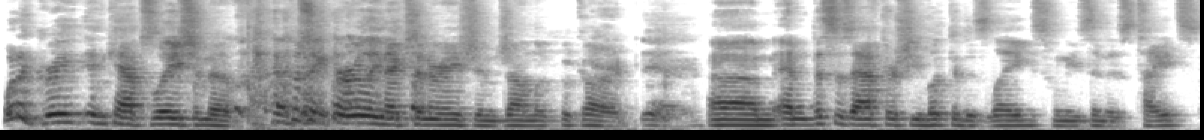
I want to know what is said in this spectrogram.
What a great encapsulation of, especially early Next Generation Jean Luc Picard. Yeah. Um, and this is after she looked at his legs when he's in his tights.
